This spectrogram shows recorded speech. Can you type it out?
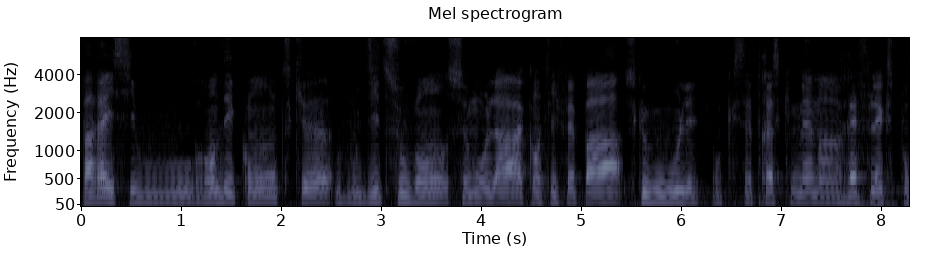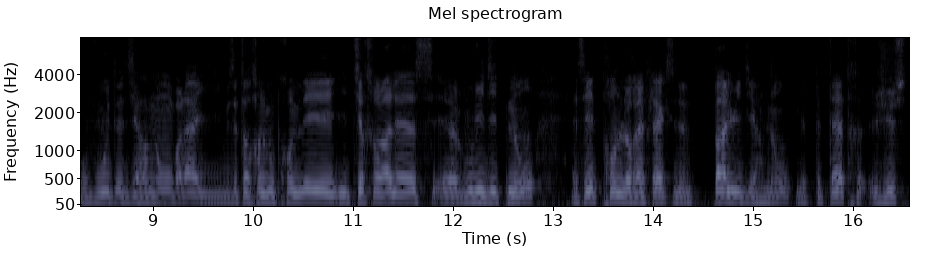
Pareil, si vous vous rendez compte que vous dites souvent ce mot-là quand il fait pas ce que vous voulez. Donc c'est presque même un réflexe pour vous de dire non. Voilà, vous êtes en train de vous promener, il tire sur la laisse, euh, vous lui dites non. Essayez de prendre le réflexe de ne pas lui dire non, mais peut-être juste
